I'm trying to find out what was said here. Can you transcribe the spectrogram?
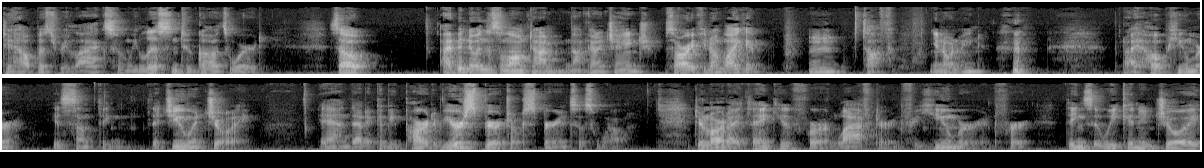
to help us relax when we listen to God's word. So I've been doing this a long time, not going to change. Sorry if you don't like it. Mm, tough. You know what I mean? but I hope humor is something that you enjoy and that it could be part of your spiritual experience as well. Dear Lord, I thank you for laughter and for humor and for things that we can enjoy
